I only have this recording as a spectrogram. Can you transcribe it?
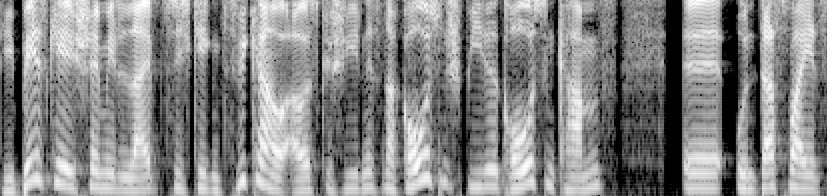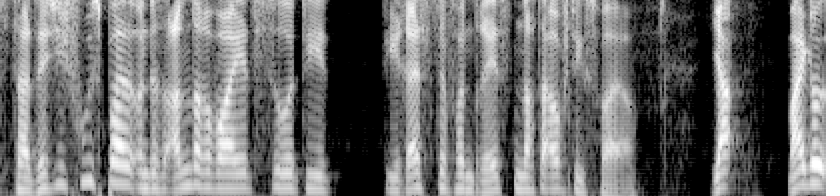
die BSG Chemie Leipzig gegen Zwickau ausgeschieden ist, nach großem Spiel, großen Kampf. Äh, und das war jetzt tatsächlich Fußball und das andere war jetzt so die, die Reste von Dresden nach der Aufstiegsfeier. Ja, Michael,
